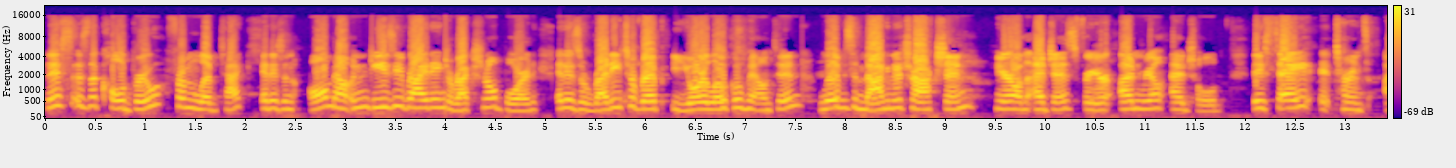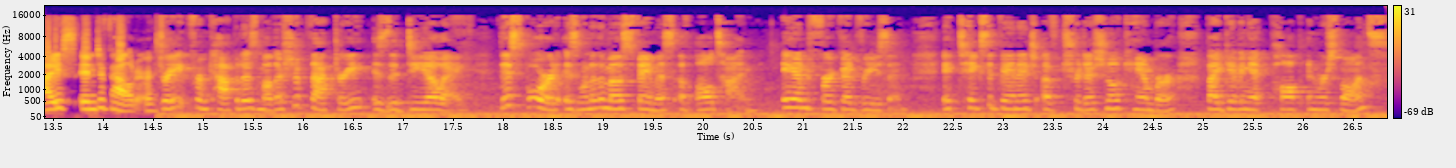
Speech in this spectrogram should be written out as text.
This is the Cold Brew from LibTech. It is an all-mountain, easy riding directional board. It is ready to rip your local mountain. Lib's Magne-Traction here on the edges for your unreal edge hold. They say it turns ice into powder. Straight from Capita's mothership factory is the DOA. This board is one of the most famous of all time, and for good reason. It takes advantage of traditional camber by giving it pop and response,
